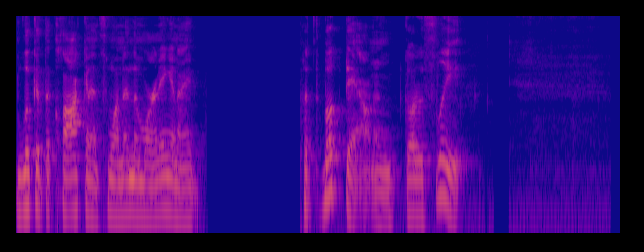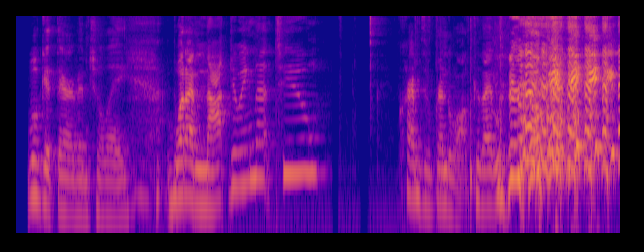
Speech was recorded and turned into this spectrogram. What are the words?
look at the clock and it's one in the morning and I put the book down and go to sleep. We'll get there eventually. What I'm not doing that to, Crimes of Grindelwald, because I literally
